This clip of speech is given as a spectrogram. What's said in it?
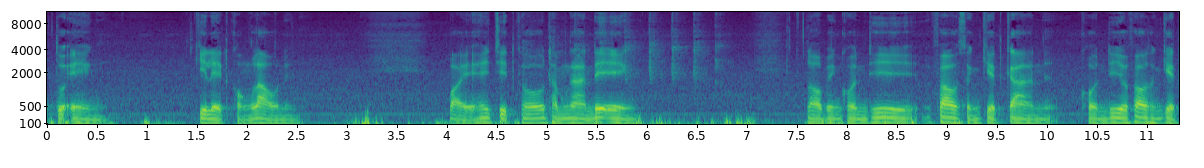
สตัวเอง กิเลสของเราเนี่ยปล่อยให้จิตเขาทำงานได้เอง เราเป็นคนที่เฝ้าสังเกตการเนี่ยคนที่จะเฝ้าสังเกต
